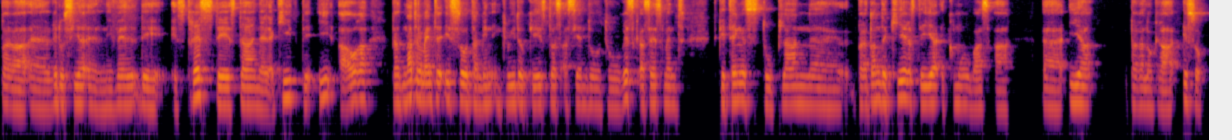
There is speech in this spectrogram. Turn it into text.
para reducir el nivel de estrés de estar en el aquí de, y ahora. Naturalmente eso también incluido que estás haciendo tu risk assessment, que tengas tu plan uh, para dónde quieres ir y cómo vas a ir para lograr eso.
